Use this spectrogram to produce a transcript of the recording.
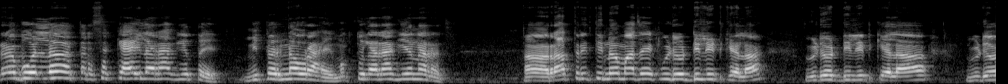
खरं बोललं तर सख्या आईला राग येतोय. मी तर नवरा आहे मग तुला राग येणारच. हा रात्री तिनं माझा एक व्हिडिओ डिलीट केला. व्हिडिओ डिलीट केला. व्हिडिओ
